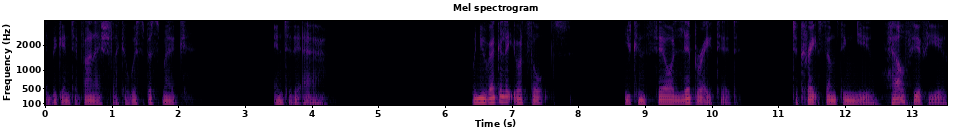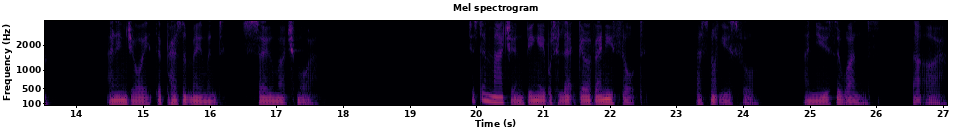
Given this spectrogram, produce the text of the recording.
they begin to vanish like a wisp of smoke into the air. When you regulate your thoughts, you can feel liberated to create something new, healthier for you, and enjoy the present moment so much more. Just imagine being able to let go of any thought that's not useful and use the ones that are.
